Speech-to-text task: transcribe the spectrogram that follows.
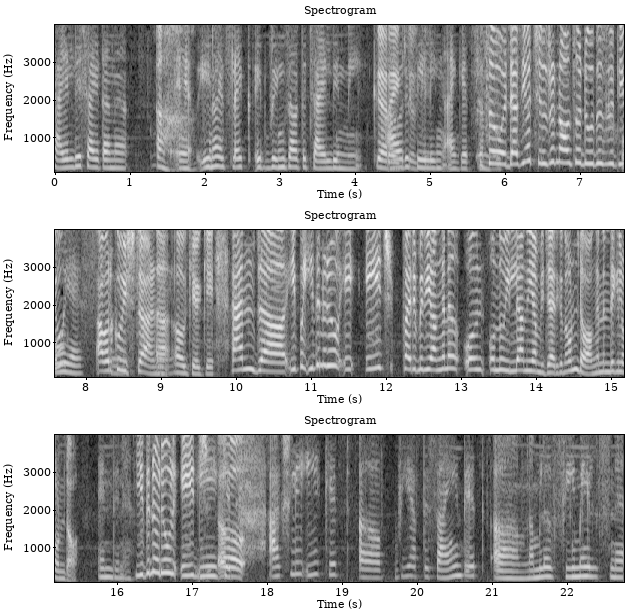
ചൈൽഡിഷ് ആയിട്ടാണ് you know it's like it brings out the child in me ah Correct, ഒരു okay. Feeling I get from so does your children also do this with you Oh, yes. അവർക്കും ഇഷ്ടമാണ് ഓക്കെ ഓക്കെ ആൻഡ് ഇപ്പൊ ഇതിനൊരു ഏജ് പരിമിതി അങ്ങനെ ഒന്നും ഇല്ല എന്ന് ഞാൻ വിചാരിക്കുന്നു. ഉണ്ടോ? അങ്ങനെ എന്തെങ്കിലും ഉണ്ടോ? എന്തിന്? ഇതിനൊരു ഏജ് ആക്ച്വലി ഈ kit we have designed it നമ്മൾ ഫീമെയിൽസിനെ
